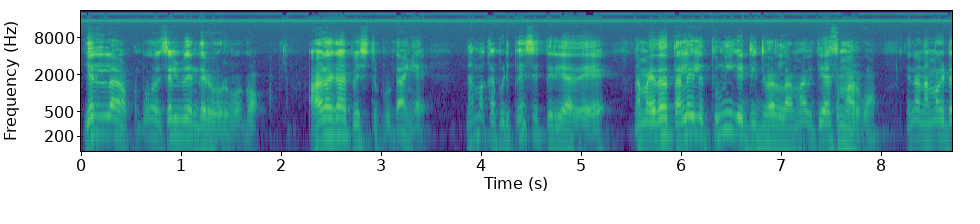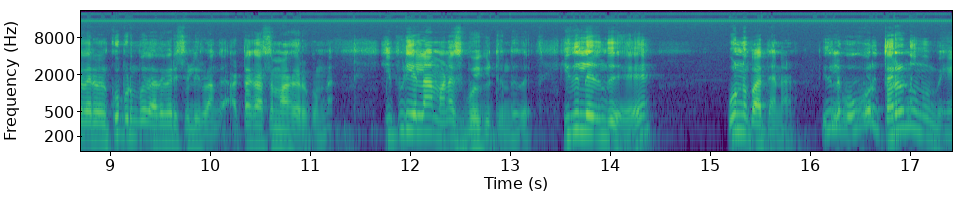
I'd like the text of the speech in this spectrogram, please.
எல்லாம் இப்போ செல்வேந்தர் ஒரு பக்கம். அழகாக பேசிட்டு போட்டாங்க. நமக்கு அப்படி பேச தெரியாதே. நம்ம ஏதாவது தலையில் துணி கட்டிட்டு வரலாமா? வித்தியாசமாக இருக்கும். ஏன்னா நம்மக்கிட்ட வேறு கூப்பிடும்போது அதை வேறு சொல்லிடுவாங்க அட்டகாசமாக இருக்கும்னு. இப்படியெல்லாம் மனசு போய்கிட்டு இருந்தது. இதிலிருந்து ஒன்று பார்த்தேன் நான். இதில் ஒவ்வொரு தருணமுமே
